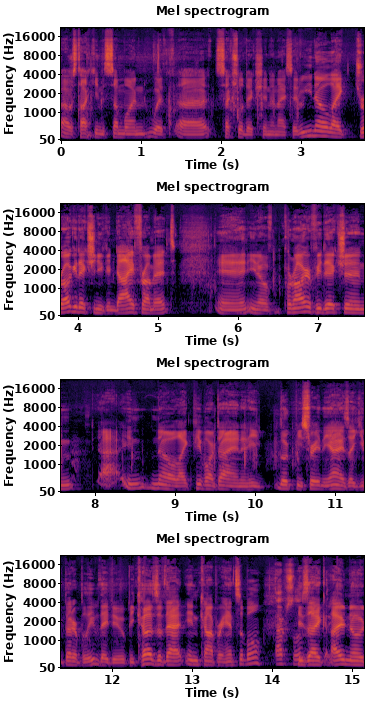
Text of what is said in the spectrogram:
I was talking to someone with uh, sexual addiction and I said, well, you know, like drug addiction, you can die from it, and you know, pornography addiction, in- no, like people aren't dying. And he looked me straight in the eye. He's like, you better believe they do because of that incomprehensible. Absolutely. He's like, I know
